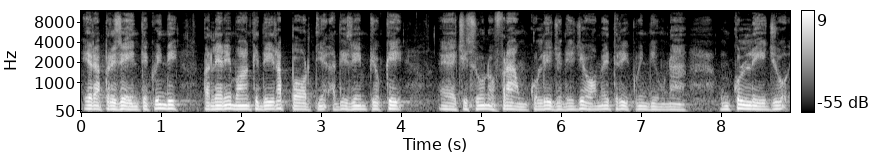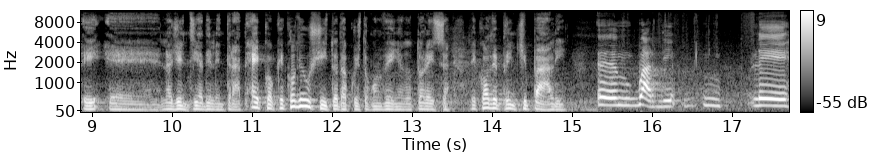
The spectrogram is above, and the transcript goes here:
era presente, quindi parleremo anche dei rapporti, ad esempio, che eh, ci sono fra un collegio dei geometri, quindi una, un collegio e eh, l'Agenzia delle Entrate. Ecco, che cosa è uscito da questo convegno, dottoressa? Le cose principali? Eh, guardi, le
